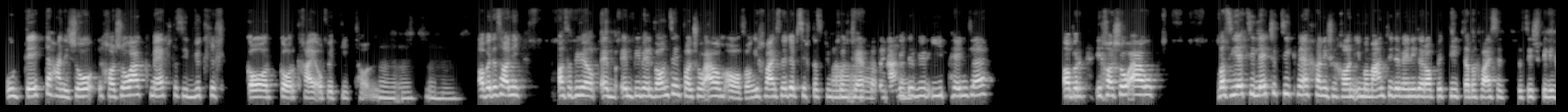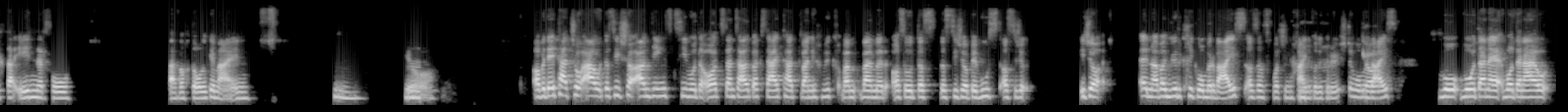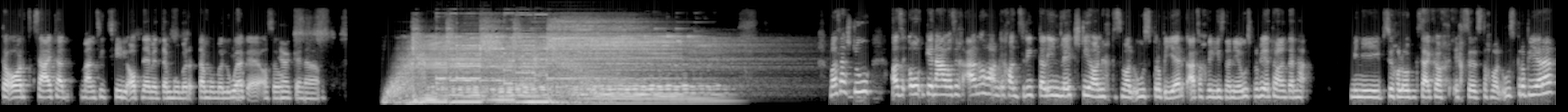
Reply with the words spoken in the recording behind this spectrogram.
Und dort habe ich schon, ich habe schon auch gemerkt, dass ich wirklich gar, gar keinen Appetit habe. Mhm. Mhm. Aber das habe ich, also bei, mir- ähm, ähm, beim Elvanse im Fall schon auch am Anfang. Ich weiß nicht, ob sich das beim Ah, Konzert dann auch okay. wieder würde einpendeln Aber ich habe schon auch, was ich jetzt in letzter Zeit gemerkt habe, ist, ich habe im Moment wieder weniger Appetit, aber ich weiß nicht, das ist vielleicht auch eher von einfach allgemein. Hm. Ja. Aber dort hat schon auch, das ist schon auch ein Ding wo der Arzt dann selber gesagt hat, wenn ich wirklich, wenn, wenn man, also das, das ist ja bewusst, also ist ja, ist ja eine Nebenwirkung, wo man weiß, also das ist wahrscheinlich eine von der größten, wo man Ja. weiß, wo, wo, dann, wo dann auch der Arzt gesagt hat, wenn sie zu viel abnehmen, dann muss man, dann muss man schauen. Also, Ja, genau. Was hast du, also oh, genau, was ich auch noch habe, ich habe das Ritalin, letzte habe ich das mal ausprobiert, einfach weil ich es noch nie ausprobiert habe und dann hat meine Psychologin gesagt, ich soll es doch mal ausprobieren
